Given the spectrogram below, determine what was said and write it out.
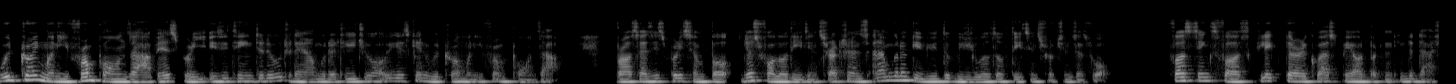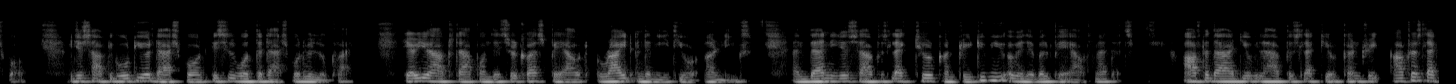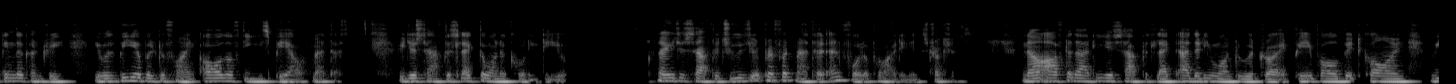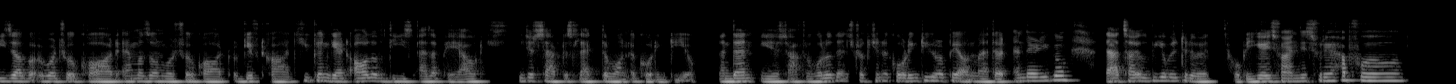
Withdrawing money from Pawns app is pretty easy thing to do. Today I'm going to teach you how you guys can withdraw money from Pawns app. Process is pretty simple. Just follow these instructions and I'm going to give you the visuals of these instructions as well. First things first, click the request payout button in the dashboard. You just have to go to your dashboard. This is what the dashboard will look like. Here you have to tap on this request payout right underneath your earnings. And then you just have to select your country to view available payout methods. After that, you will have to select your country. After selecting the country, you will be able to find all of these payout methods. You just have to select the one according to you. Now you just have to choose your preferred method and follow provided instructions. Now after that, you just have to select either you want to withdraw it PayPal, Bitcoin, Visa virtual card, Amazon virtual card, or gift cards. You can get all of these as a payout. You just have to select the one according to you. And then you just have to follow the instruction according to your payout method. And there you go. That's how you'll be able to do it. Hope you guys find this video helpful.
